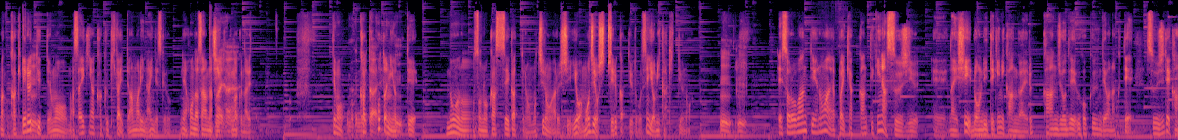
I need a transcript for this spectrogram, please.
まあ、書けるって言っても、まあ、最近は書く機会ってあんまりないんですけど、ね、本田さん字うまくなれて。でも、書くことによって、脳のその活性化っていうのはもちろんあるし、要は文字を知っているかっていうところですね、読み書きっていうのは。うん。うん。で、そろばんっていうのはやっぱり客観的な数字、えーないし、論理的に考える。感情で動くんではなくて、数字で考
